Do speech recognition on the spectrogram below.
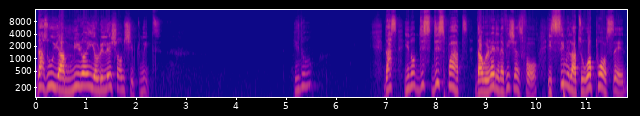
That's who you are mirroring your relationship with. You know? That's you know this this part that we read in Ephesians 4 is similar to what Paul said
